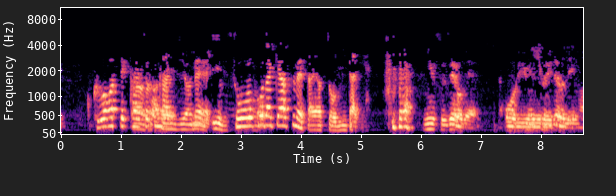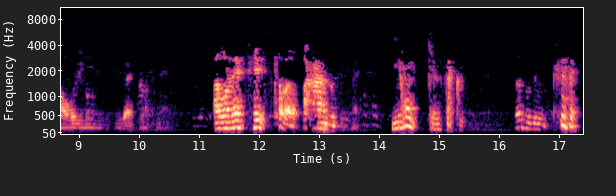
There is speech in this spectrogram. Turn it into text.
人加わって帰ってくる感じをね、いいね。そこだけ集めたやつを見たいね。ニュースゼロで、オールユニークゼロで今、オールユニークがやってますね。あ、これね、フェイスカバーがバーンと出てるね。日本検索。それはどうでもいい。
